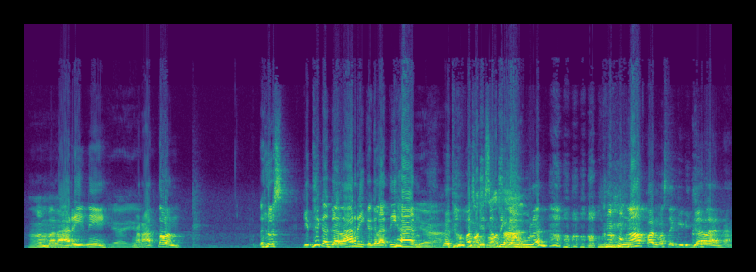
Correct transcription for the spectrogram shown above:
lomba lari nih, Iya, iya. maraton. Terus kita kagak lari, kagak latihan. Iya. Nah, tuh pas besok tiga bulan ngapan pas lagi di jalan. Nah,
